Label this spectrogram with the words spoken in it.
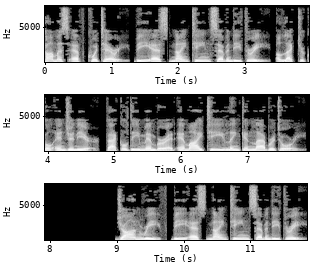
Thomas F. Quatieri BS 1973, electrical engineer, faculty member at MIT Lincoln Laboratory John Reif BS 1973,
